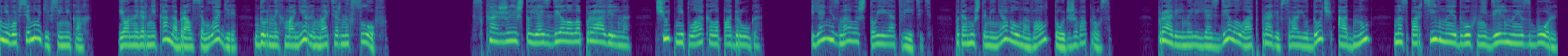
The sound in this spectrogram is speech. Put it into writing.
У него все ноги в синяках, и он наверняка набрался в лагере дурных манер и матерных слов. «Скажи, что я сделала правильно!» — чуть не плакала подруга. Я не знала, что ей ответить, потому что меня волновал тот же вопрос. Правильно ли я сделала, отправив свою дочь одну на спортивные двухнедельные сборы?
